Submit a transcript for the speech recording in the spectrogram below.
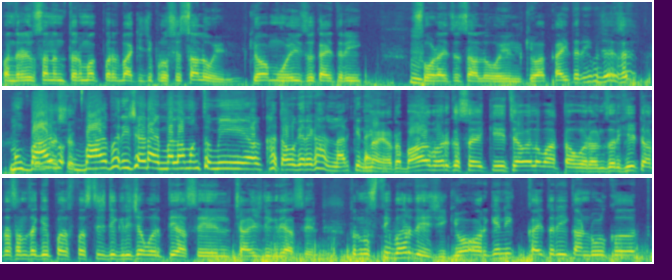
पंधरा दिवसानंतर मग परत बाकीची प्रोसेस चालू होईल किंवा मुळीचं काहीतरी सोडायचं चालू होईल किंवा काहीतरी म्हणजे असं मग बाळ. बाळभरीच्या टायमाला मग तुम्ही खतं वगैरे घालणार की नाही नाही आता बाळभर कसं आहे की त्यावेळेला वातावरण जर हीट आता समजा की पस- पस्तीस डिग्रीच्या वरती असेल चाळीस डिग्री असेल तर नुसती भर द्यायची किंवा ऑर्गॅनिक काहीतरी गांडूळ खत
